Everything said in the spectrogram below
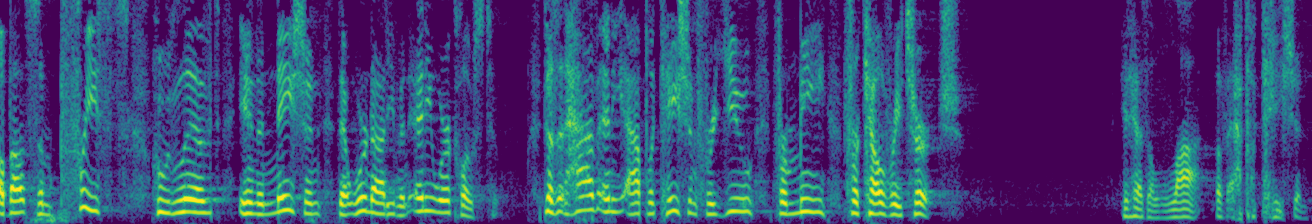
about some priests who lived in a nation that we're not even anywhere close to. Does it have any application for you, for me, for Calvary Church? It has a lot of application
